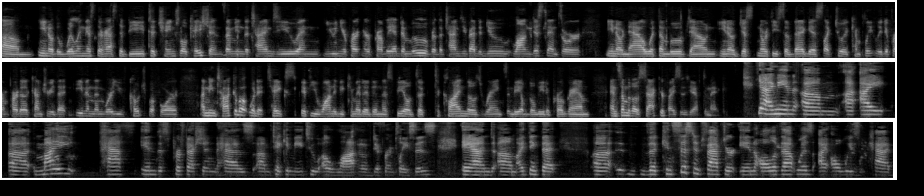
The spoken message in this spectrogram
um, you know, the willingness there has to be to change locations. I mean, the times you and you and your partner probably had to move, or the times you've had to do long distance, or you know, now with a move down, you know, just northeast of Vegas, like to a completely different part of the country that even than where you've coached before. I mean, talk about what it takes if you want to be committed in this field to to climb those ranks and be able to lead a program, and some of those sacrifices you have to make. Yeah, I mean, um, I, uh, my path in this profession has um, taken me to a lot of different places. And um, I think that uh, the consistent factor in all of that was I always had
